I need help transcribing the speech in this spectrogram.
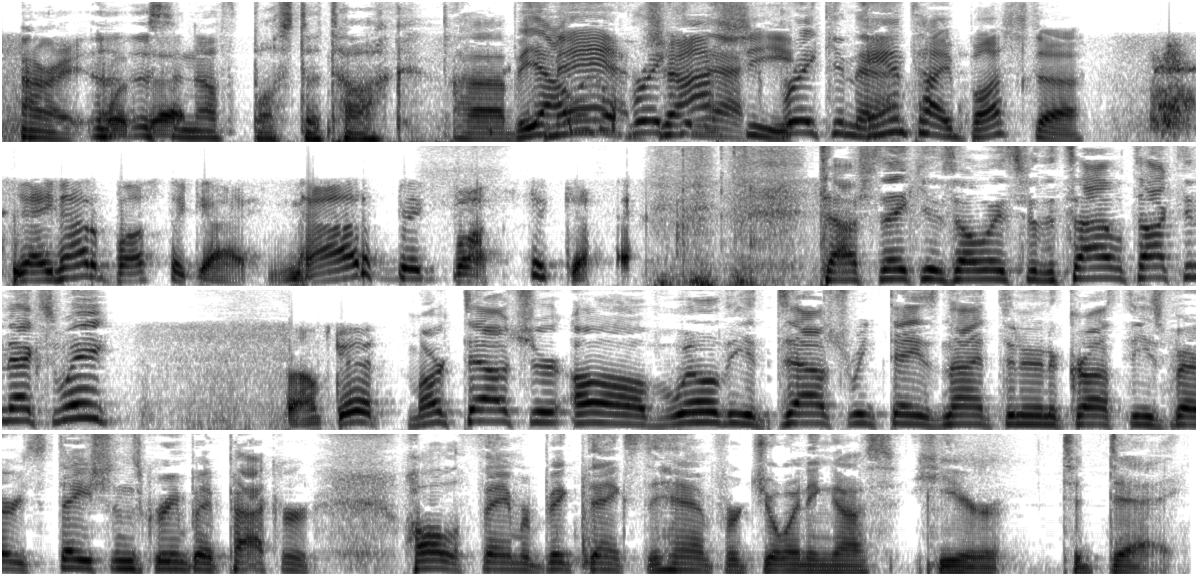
All right, uh, What's that's that? enough Busta talk. Uh, but yeah, I'm Man, gonna go break your Joshy, neck. Break your neck. anti Busta. Yeah, he's not a Busta guy. Not a big Busta guy. Tosh, thank you as always for the time. We'll talk to you next week. Sounds good. Mark Tauscher of Wildy and Tausch, weekdays 9 to noon across these very stations. Green Bay Packer Hall of Famer. Big thanks to him for joining us here today.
